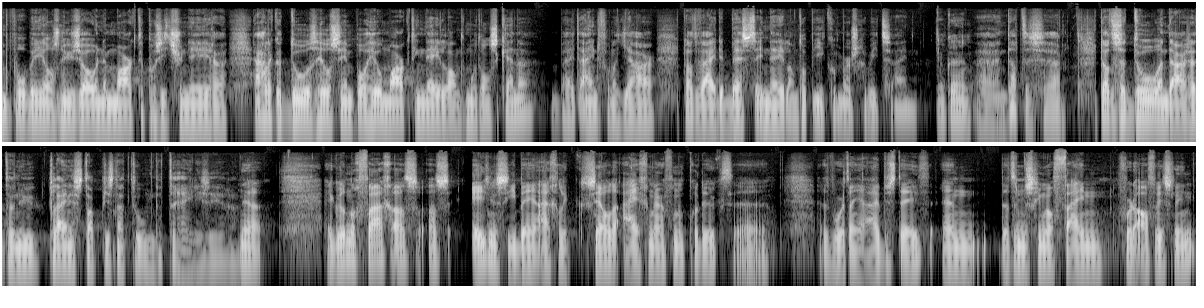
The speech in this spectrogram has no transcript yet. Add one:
we proberen ons nu zo in de markt te positioneren. Eigenlijk het doel is heel simpel. Heel marketing Nederland moet ons kennen bij het eind van het jaar. Dat wij de beste in Nederland op e-commerce gebied zijn. Oké. Uh, dat, is, uh, dat is het doel en daar zetten we nu kleine stapjes naartoe om dat te realiseren. Ja. Ik wil nog vragen, als, als agency ben je eigenlijk zelf de eigenaar van het product. Uh, het wordt aan je uitbesteed. En dat is misschien wel fijn voor de afwisseling.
